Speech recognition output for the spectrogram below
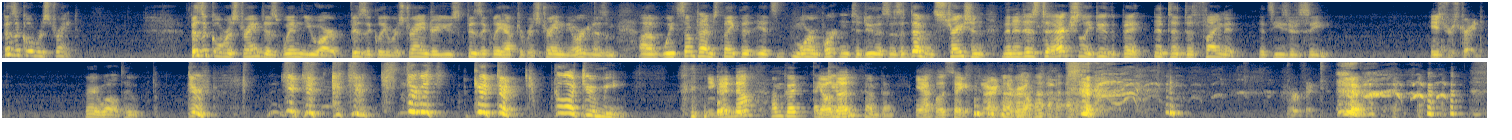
Physical restraint. Physical restraint is when you are physically restrained or you physically have to restrain the organism. Um, we sometimes think that it's more important to do this as a demonstration than it is to actually do the to define it. It's easier to see. He's restrained. Very well too. Get go to me. You good now? I'm good. Thank Y'all you. done? I'm done. Yeah, let's take it. All right, here we go. Perfect.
